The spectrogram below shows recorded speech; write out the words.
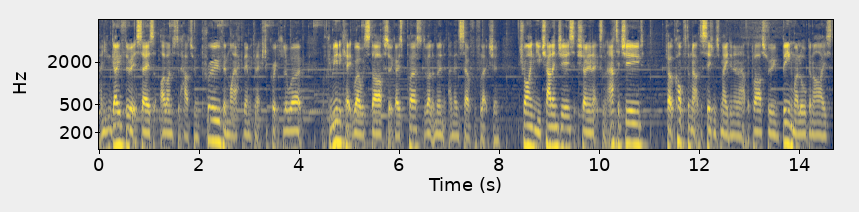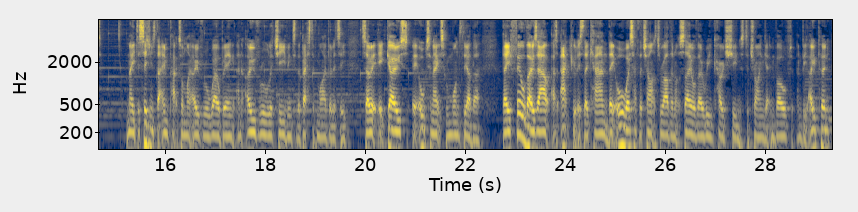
And you can go through it, it says, I've understood how to improve in my academic and extracurricular work. I've communicated well with staff, so it goes personal development and then self-reflection. Trying new challenges, showing an excellent attitude, felt confident about decisions made in and out of the classroom, being well organised, made decisions that impact on my overall well-being and overall achieving to the best of my ability. So it, it goes, it alternates from one to the other. They fill those out as accurately as they can. They always have the chance to rather not say, although we encourage students to try and get involved and be open,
